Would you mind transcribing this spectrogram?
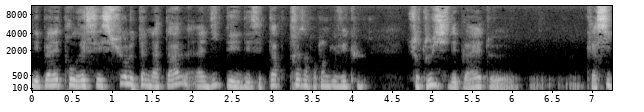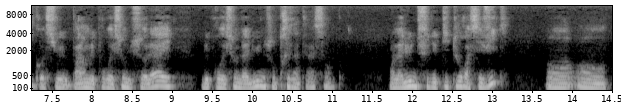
les, planètes progressées sur le thème natal indiquent des, étapes très importantes du vécu. Surtout si c'est des planètes euh, classiques. Quoi. Si, par exemple, les progressions du Soleil, les progressions de la Lune sont très intéressantes. La Lune fait des petits tours assez vite. En,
